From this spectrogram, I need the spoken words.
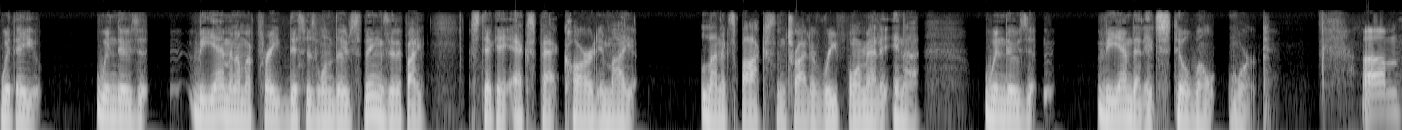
with a Windows VM. And I'm afraid this is one of those things that if I stick a exFAT card in my Linux box and try to reformat it in a Windows VM, that it still won't work. Um,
